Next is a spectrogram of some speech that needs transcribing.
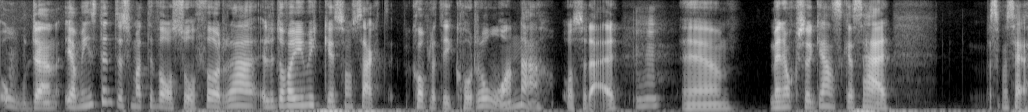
orden, jag minns det inte som att det var så förra, eller det var ju mycket som sagt kopplat till Corona och sådär. Mhm. Ehm, men också ganska så här, vad ska man säga,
